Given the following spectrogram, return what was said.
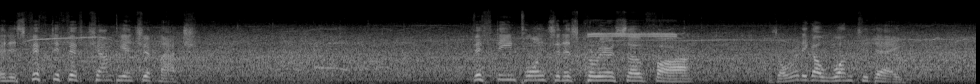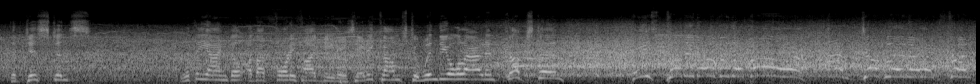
in his 55th championship match. 15 points in his career so far. He's already got one today. The distance with the angle about 45 metres. Here he comes to win the All-Ireland. Cluxton, he's put it over the bar and Dublin are in front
